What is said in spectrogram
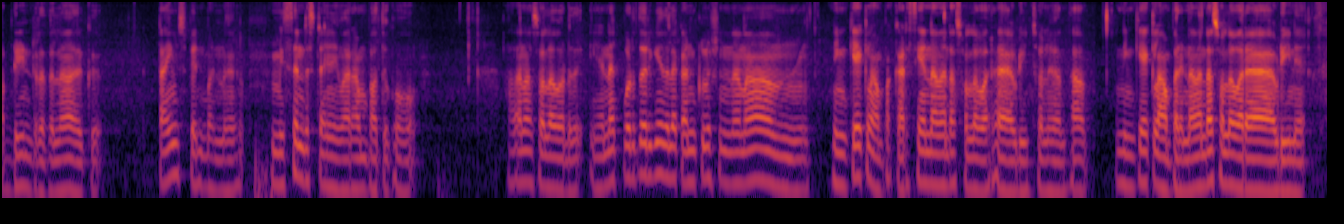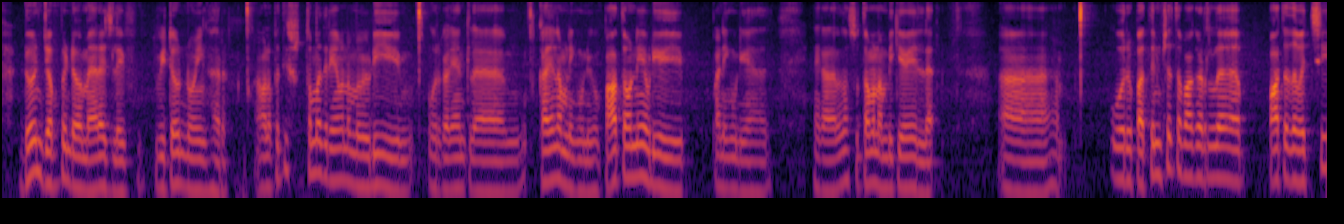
அப்படின்றதெல்லாம் இருக்குது டைம் ஸ்பெண்ட் பண்ணு. மிஸ் அண்டர்ஸ்டாண்டிங் வராமல் பார்த்துக்கோ அதை நான் சொல்ல வருது எனக்கு பொறுத்த வரைக்கும் இதில் கன்க்ளூஷன் என்னென்னா நீங்கள் கேட்கலாம் அப்போ கடைசியாக என்ன தாண்டா சொல்ல வர அப்படின்னு சொல்லி நீங்கள் கேட்கலாம் அப்புறம் என்ன தாண்டா சொல்ல வர அப்படின்னு. Don't jump in marriage life without knowing her அவளை பற்றி சுத்தமாக தெரியாமல் நம்ம எப்படி ஒரு கல்யாணத்தில் கல்யாணம் பண்ணிக்க முடியும்? பார்த்தோன்னே எப்படி பண்ணிக்க முடியாது? எனக்கு அதெல்லாம் சுத்தமாக நம்பிக்கவே இல்லை. ஒரு பத்து நிமிஷத்தை பார்க்குறதுல பார்த்ததை வச்சு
